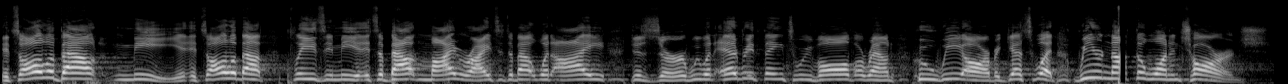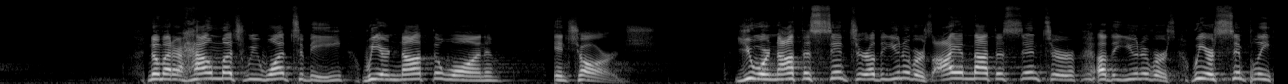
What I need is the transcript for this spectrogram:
It's all about me. It's all about pleasing me. It's about my rights. It's about what I deserve. We want everything to revolve around who we are. But guess what? We're not the one in charge. No matter how much we want to be, we are not the one in charge. You are not the center of the universe. I am not the center of the universe. We are simply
